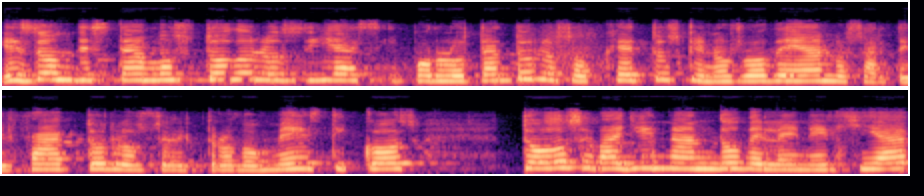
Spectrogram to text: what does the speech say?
Es donde estamos todos los días y por lo tanto los objetos que nos rodean, los artefactos, los electrodomésticos, todo se va llenando de la energía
